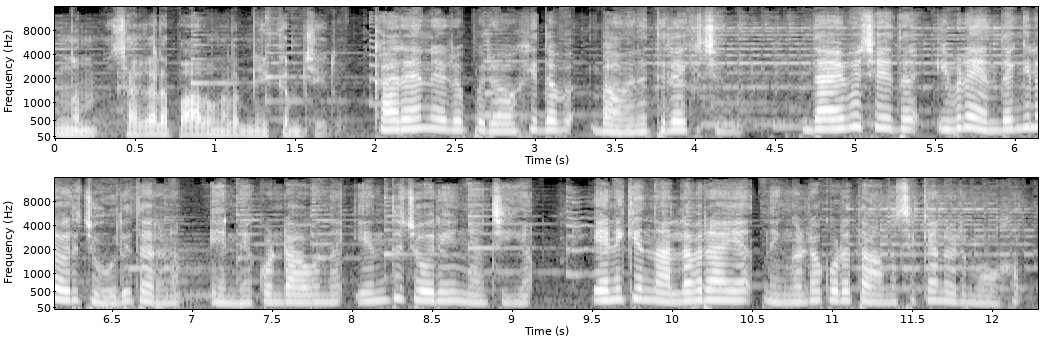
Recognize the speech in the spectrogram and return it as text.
നിന്നും സകല പാപങ്ങളും നീക്കം ചെയ്തു. കരൻ ഒരു പുരോഹിത ഭവനത്തിലേക്ക് ചെന്നു. ദയവ് ചെയ്ത് ഇവിടെ എന്തെങ്കിലും ഒരു ജോലി തരണം. എന്നെ കൊണ്ടാവുന്ന എന്ത് ജോലിയും ഞാൻ ചെയ്യാം. എനിക്ക് നല്ലവരായ നിങ്ങളുടെ കൂടെ താമസിക്കാൻ ഒരു മോഹം.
